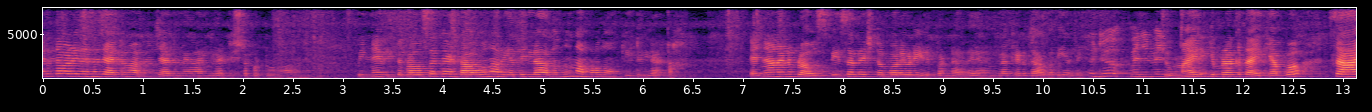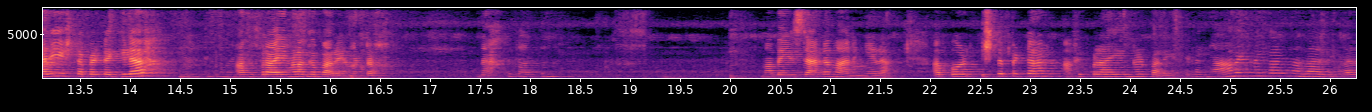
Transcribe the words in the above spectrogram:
എടുത്ത വഴി തന്നെ ചേട്ടൻ പറഞ്ഞു. ചേട്ടനെ ഭയങ്കരമായിട്ട് ഇഷ്ടപ്പെട്ടു എന്ന് പറഞ്ഞു. പിന്നെ വിത്ത് ബ്ലൗസ് ഒക്കെ ഉണ്ടാവുമെന്ന് അറിയത്തില്ല. അതൊന്നും നമ്മൾ നോക്കിയിട്ടില്ല കേട്ടോ എന്നാണേലും ബ്ലൗസ് പീസെല്ലാം ഇഷ്ടംപോലെ ഇവിടെ ഇരിപ്പുണ്ടാവും ഏതെങ്കിലുമൊക്കെ എടുത്ത് അവധിയല്ലേ ചുമ്മാ ഇരിക്കുമ്പോഴൊക്കെ തയ്ക്കാം. അപ്പോൾ സാരി ഇഷ്ടപ്പെട്ടെങ്കിൽ അഭിപ്രായങ്ങളൊക്കെ പറയണം കേട്ടോ. മൊബൈൽ സ്റ്റാൻഡ് നനങ്ങിയതാ അപ്പോൾ ഇഷ്ടപ്പെട്ടാൽ അഭിപ്രായങ്ങൾ പറയാം. ഞാൻ വരുന്നേക്കാളും നല്ലതല്ലേ ഇവിടെ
